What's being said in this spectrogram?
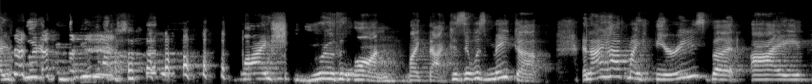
I would why she drew them on like that because it was makeup, and I have my theories, but I.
